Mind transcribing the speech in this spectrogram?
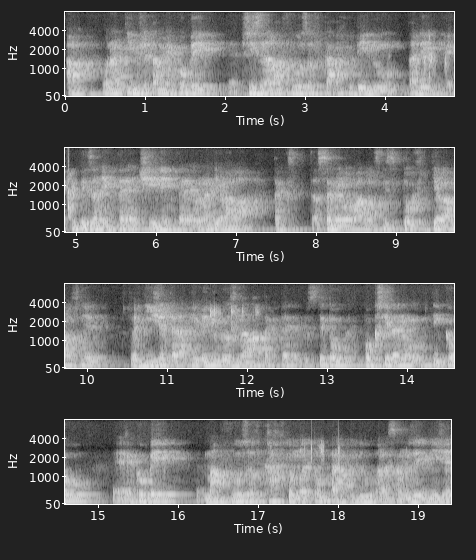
a ona tím, že tam jakoby přiznala v úvozovkách vinu tady jakoby za některé činy, které ona dělala, tak ta Semilová vlastně si to chytila, vlastně tvrdí, že teda i vinu doznala, tak to prostě tou pokřivenou optikou jakoby má v úvozovkách v tomhle pravdu, ale samozřejmě, že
